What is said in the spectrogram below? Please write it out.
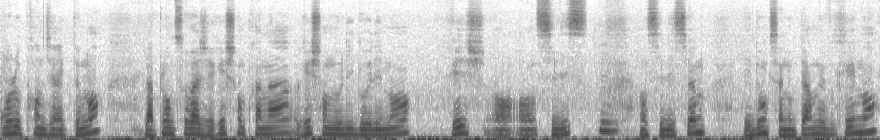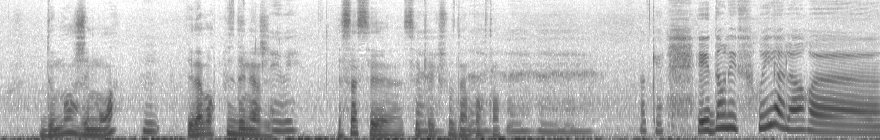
on le prend directement. La plante sauvage est riche en prana, riche en oligoéléments, riche en, en silice, Mm. en silicium. Et donc, ça nous permet vraiment de manger moins Mm. et d'avoir plus d'énergie. Eh oui. Et ça, c'est c'est Ouais, quelque chose d'important. Ouais. Ok. Et dans les fruits, alors, euh,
